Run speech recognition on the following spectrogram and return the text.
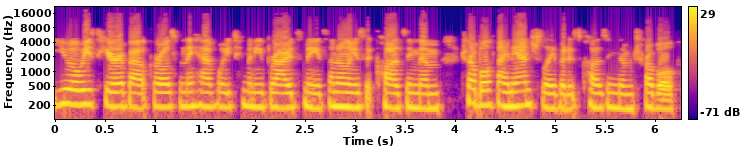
You always hear about girls when they have way too many bridesmaids. Not only is it causing them trouble financially, but it's causing them trouble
